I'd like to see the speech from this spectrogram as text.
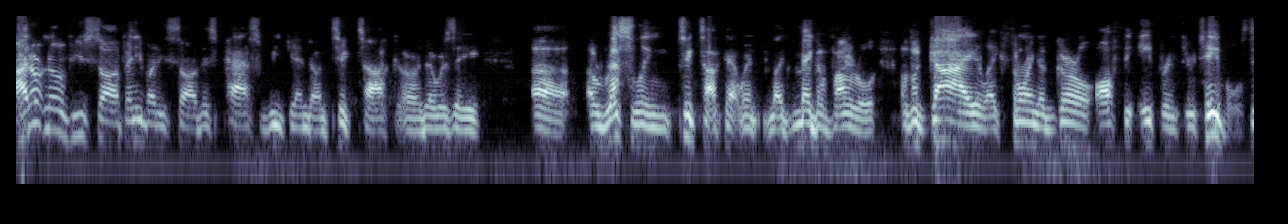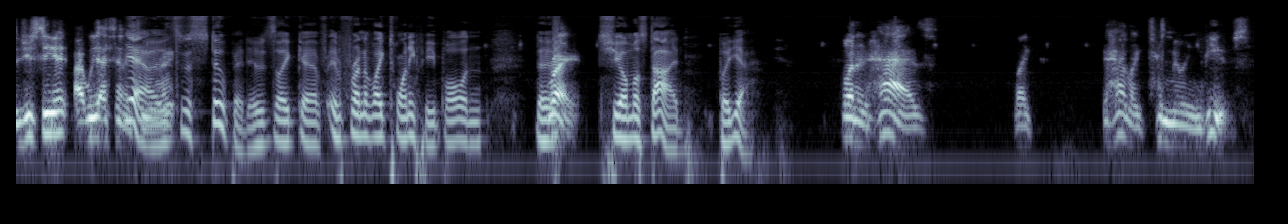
I don't know if you saw, if anybody saw this past weekend on TikTok or there was a, uh, a wrestling TikTok that went like mega viral of a guy like throwing a girl off the apron through tables. Did you see it? I, we, I sent it yeah, to you, right? it's just stupid. It was like uh, in front of like twenty people, and the, right. she almost died. But yeah, But it has like, it had like 10 million views,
